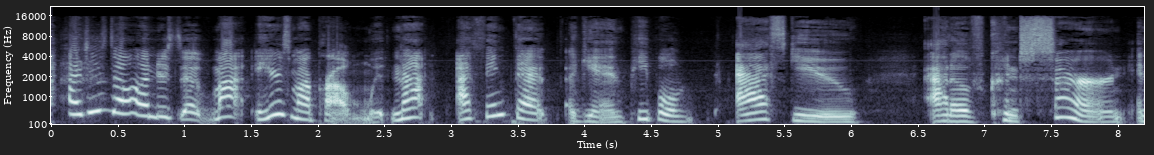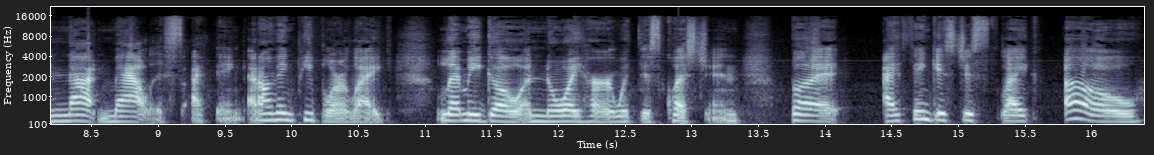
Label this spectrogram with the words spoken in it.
I just don't understand. My here's my problem with not. I think that again, people ask you out of concern and not malice. I think I don't think people are like, let me go annoy her with this question, but I think it's just like, oh.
